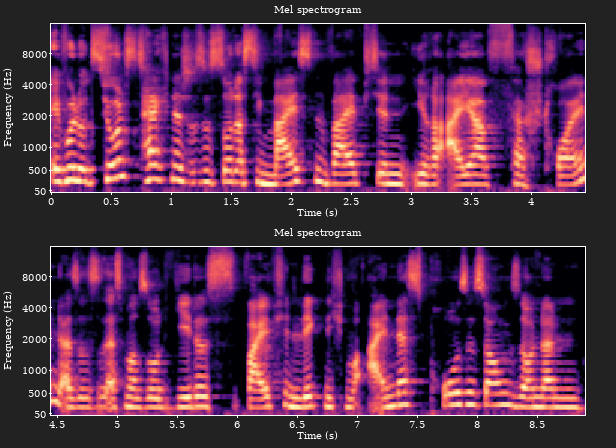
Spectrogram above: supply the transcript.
Evolutionstechnisch ist es so, dass die meisten Weibchen ihre Eier verstreuen. Also es ist erstmal so, jedes Weibchen legt nicht nur ein Nest pro Saison, sondern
